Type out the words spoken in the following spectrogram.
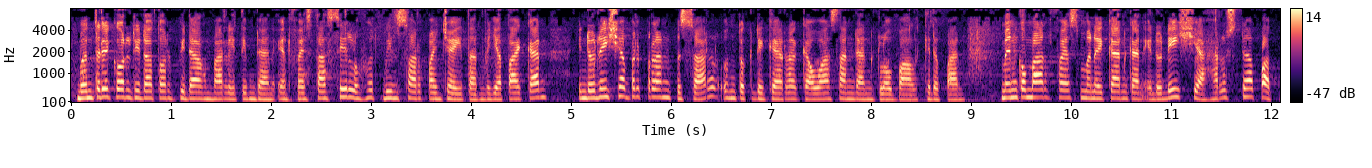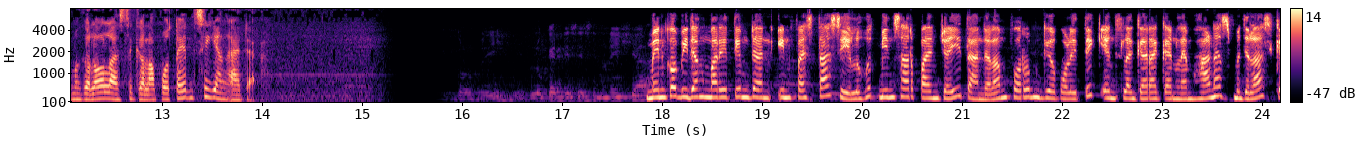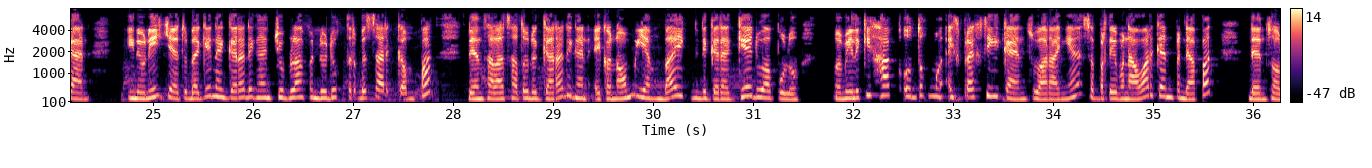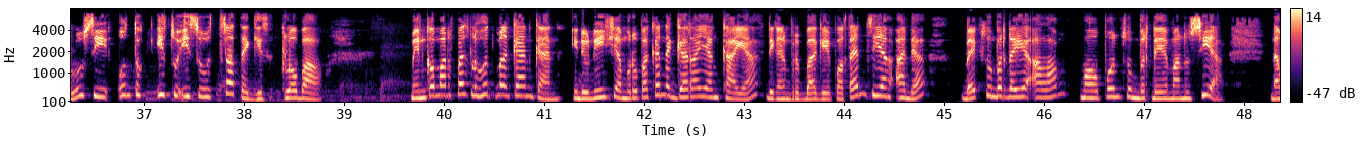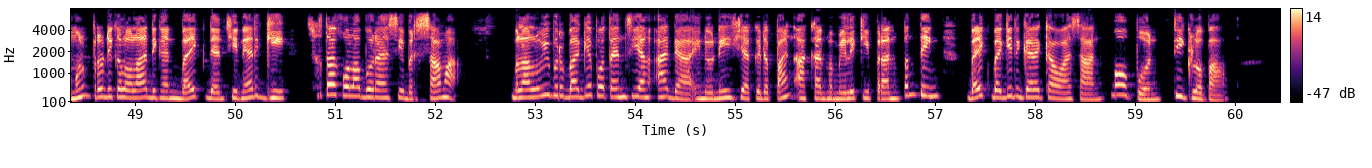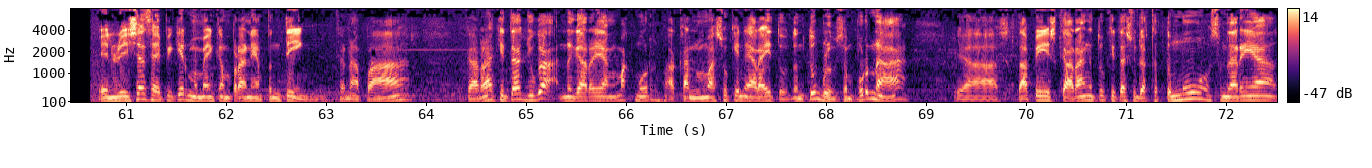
Menteri Koordinator Bidang Maritim dan Investasi Luhut Binsar Panjaitan menyatakan Indonesia berperan besar untuk negara kawasan dan global ke depan. Menko Marves menekankan Indonesia harus dapat mengelola segala potensi yang ada. Menko Bidang Maritim dan Investasi Luhut Binsar Panjaitan dalam forum geopolitik yang diselenggarakan Lemhanas menjelaskan, Indonesia sebagai negara dengan jumlah penduduk terbesar keempat dan salah satu negara dengan ekonomi yang baik di negara G20 memiliki hak untuk mengekspresikan suaranya seperti menawarkan pendapat dan solusi untuk isu-isu strategis global. Menko Marves Luhut menekankan, Indonesia merupakan negara yang kaya dengan berbagai potensi yang ada, baik sumber daya alam maupun sumber daya manusia, namun perlu dikelola dengan baik dan sinergi serta kolaborasi bersama. Melalui berbagai potensi yang ada, Indonesia ke depan akan memiliki peran penting baik bagi negara kawasan maupun di global. Indonesia saya pikir memainkan peran yang penting. Kenapa? Karena kita juga negara yang makmur akan memasuki era itu. Tentu belum sempurna, Ya, tapi sekarang itu kita sudah ketemu sebenarnya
